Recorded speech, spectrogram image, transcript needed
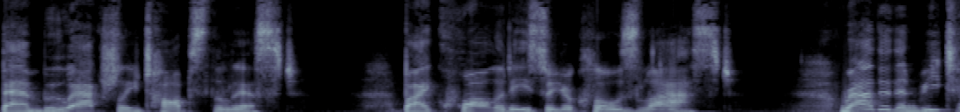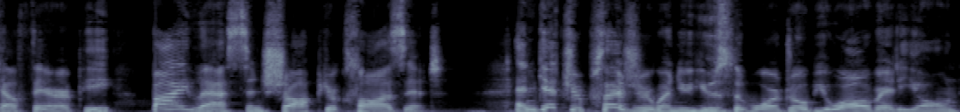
Bamboo actually tops the list. Buy quality so your clothes last. Rather than retail therapy, buy less and shop your closet and get your pleasure when you use the wardrobe you already own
